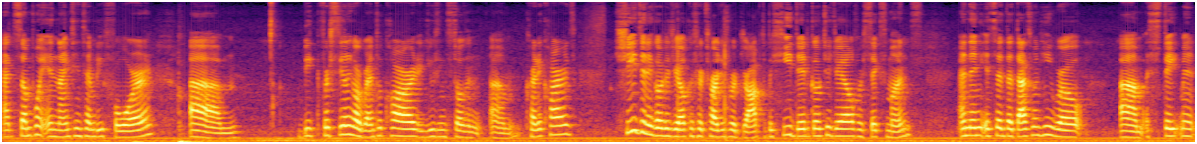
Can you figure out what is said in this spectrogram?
at some point in 1974 um, be, for stealing a rental card using stolen um, credit cards. She didn't go to jail because her charges were dropped, but he did go to jail for six months. And then it said that that's when he wrote um, Statement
